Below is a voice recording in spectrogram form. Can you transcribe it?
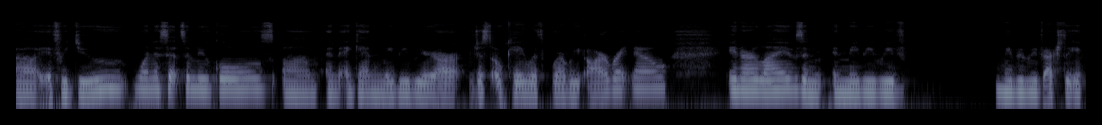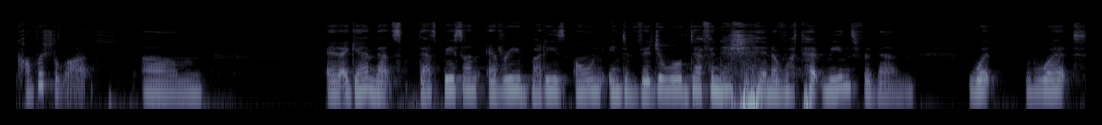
uh, if we do want to set some new goals um, and again maybe we are just okay with where we are right now in our lives and, and maybe we've maybe we've actually accomplished a lot. Um, and again that's that's based on everybody's own individual definition of what that means for them. What what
